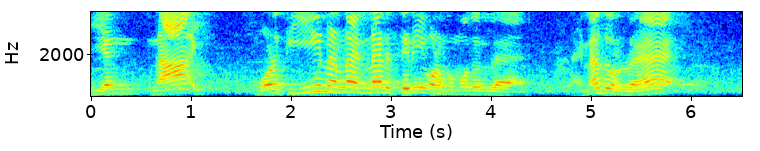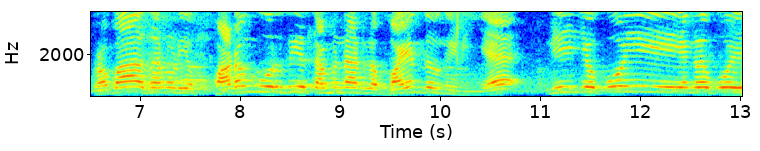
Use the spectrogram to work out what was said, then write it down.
எங் நான் உனக்கு ஈனன்னா என்னன்னு தெரியும் உனக்கு முதல்ல. நான் என்ன சொல்கிறேன் பிரபாகரனுடைய படம் போகிறது தமிழ்நாட்டில் பயந்தவங்க நீங்கள் நீங்கள் போய் எங்களை போய்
